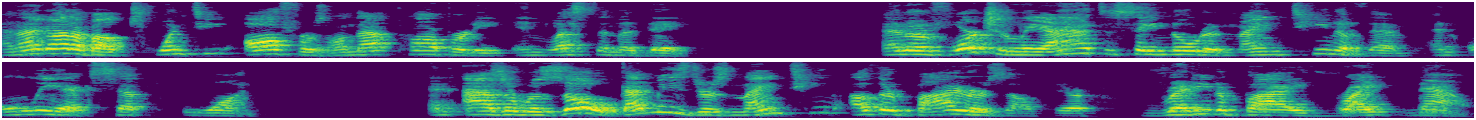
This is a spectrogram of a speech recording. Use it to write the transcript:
and I got about 20 offers on that property in less than a day. And unfortunately, I had to say no to 19 of them and only accept one. And as a result, that means there's 19 other buyers out there ready to buy right now.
